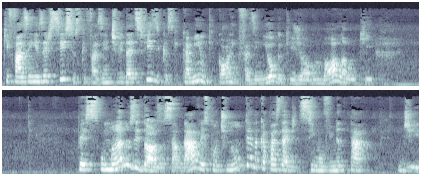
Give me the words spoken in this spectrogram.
que fazem exercícios, que fazem atividades físicas, que caminham, que correm, que fazem yoga, que jogam bola ou que humanos idosos saudáveis continuam tendo a capacidade de se movimentar, de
